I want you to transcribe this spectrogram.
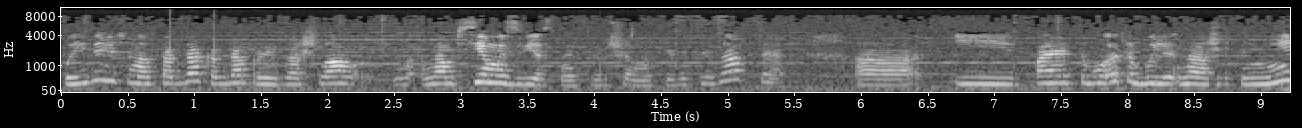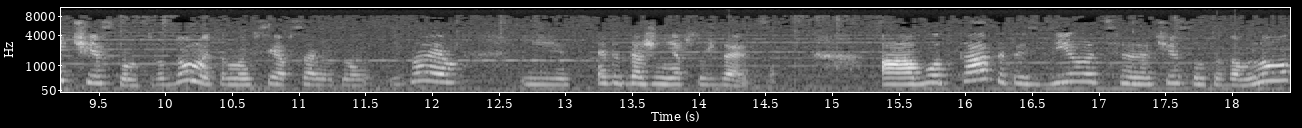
появились у нас тогда, когда произошла нам всем известная совершенно приватизация. Э, и поэтому это были нажиты нечестным трудом, это мы все абсолютно знаем, и это даже не обсуждается. А вот как это сделать э, честным трудом? Ну,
